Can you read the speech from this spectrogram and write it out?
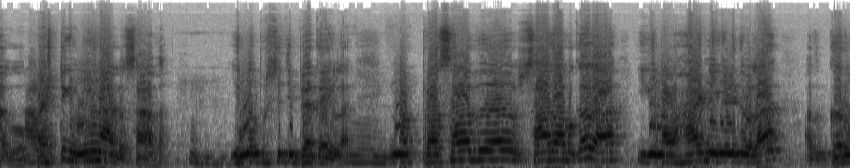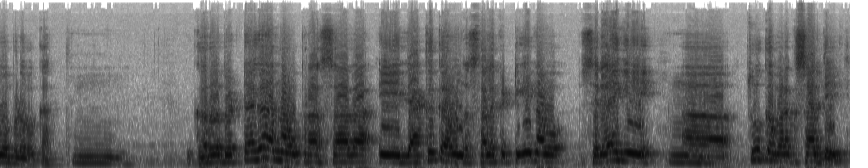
ಆಗು. ಫಸ್ಟ್ ಫಸ್ಟಿಗೆ ನೀನಾಗು ಸಾದ. ಇನ್ನೊಬ್ರು ಪ್ರಸಿದ್ಧಿ ಬೇಕಾಗಿಲ್ಲ. ನಾವು ಪ್ರಸಾದ ಸಾದ ಆಗ್ಬೇಕಾದ್ರ ಈಗ ನಾವು ಹಾಡಿನಾಗ ಹೇಳಿದ್ವಲ್ಲ ಅದು ಗರ್ವ ಬಿಡ್ಬೇಕಾತ್. ಹ್ಮ್. ಗರ್ವ ಬಿಟ್ಟಾಗ ನಾವು ಪ್ರಸಾದ ಈ ಲೆಕ್ಕಕ್ಕೆ ಒಂದು ಸಲಕಟ್ಟಿಗೆ ನಾವು ಸರಿಯಾಗಿ ತೂಕ ಬರಕ್ಕೆ ಸಾಧ್ಯ ಐತಿ.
